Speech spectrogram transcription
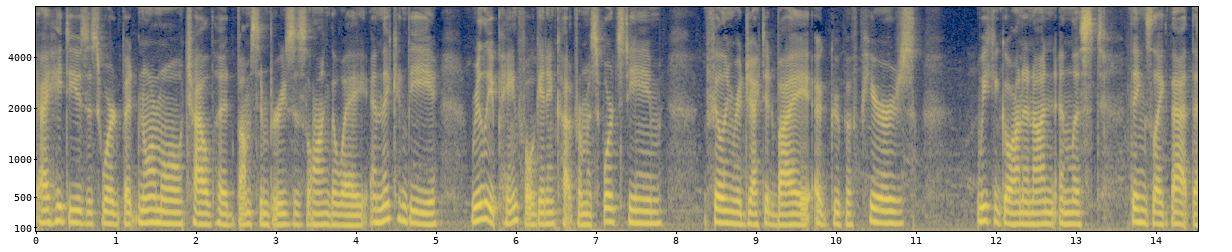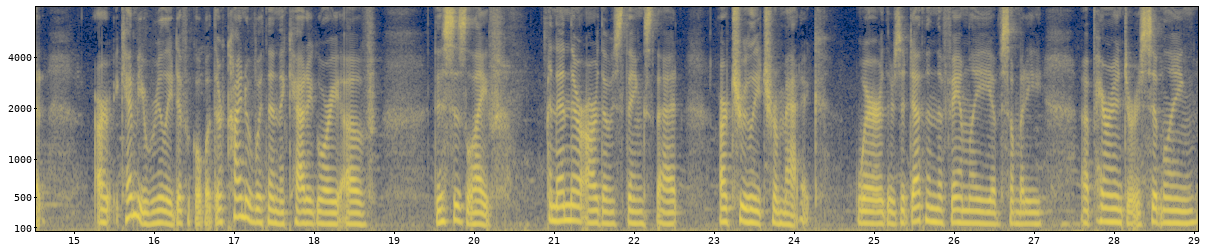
I hate to use this word, but normal childhood bumps and bruises along the way, and they can be really painful getting cut from a sports team, feeling rejected by a group of peers. We can go on and on and list things like that that are can be really difficult, but they're kind of within the category of this is life. And then there are those things that are truly traumatic, where there's a death in the family of somebody, a parent or a sibling,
